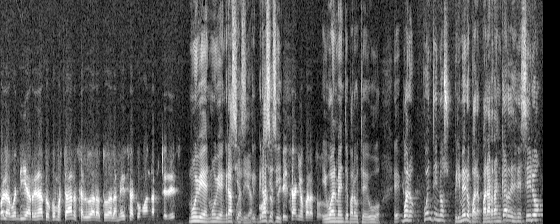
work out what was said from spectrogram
Hola, buen día Renato, ¿cómo están? Saludar a toda la mesa, ¿cómo andan ustedes? Muy bien, muy bien, gracias. Gracias y feliz año para todos. Igualmente para usted, Hugo. Eh, bueno, cuéntenos primero para, para arrancar desde cero,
